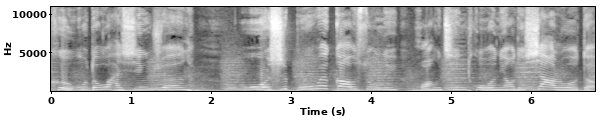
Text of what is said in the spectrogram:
可恶的外星人，我是不会告诉你黄金鸵鸟的下落的。”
